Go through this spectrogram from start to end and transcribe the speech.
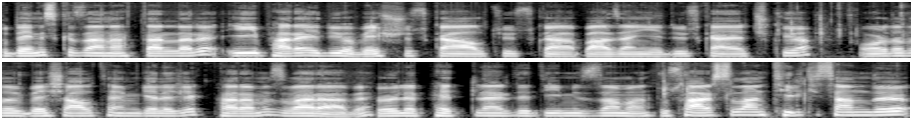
Bu deniz kızı anahtarları iyi para ediyor. 500k, 600k bazen 700k'ya çıkıyor. Orada da bir 5-6 em gelecek paramız var abi. Böyle petler dediğimiz zaman bu sarsılan tilki sandığı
